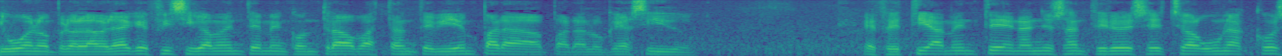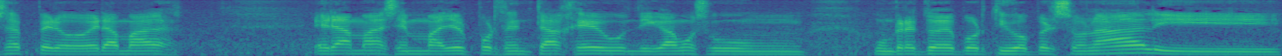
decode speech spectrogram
bueno, pero la verdad que físicamente me he encontrado bastante bien para, lo que ha sido. Efectivamente, en años anteriores he hecho algunas cosas, pero era más, era más en mayor porcentaje, digamos, un, reto deportivo personal y,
